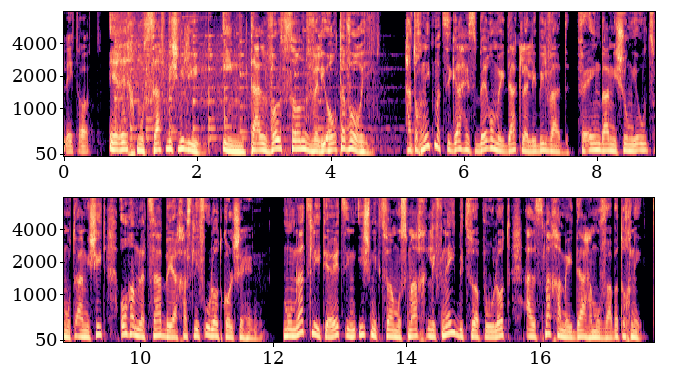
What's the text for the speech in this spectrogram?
להתראות. ערך מוסף בשבילי, עם טל וולפסון וליאור תבורי. התוכנית מציגה הסבר ומידע כללי בלבד, ואין בה משום ייעוץ מותאם אישית או המלצה ביחס לפעולות כלשהן. מומלץ להתייעץ עם איש מקצוע מוסמך לפני ביצוע פעולות על סמך המידע המובא בתוכנית.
